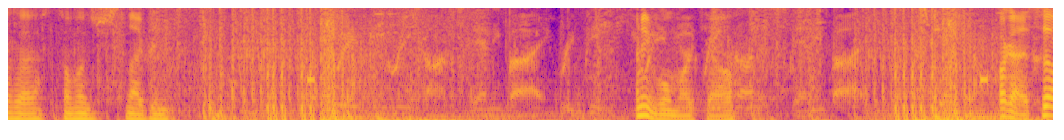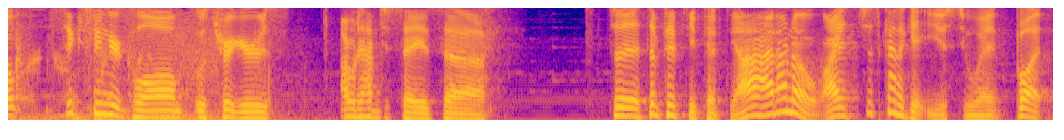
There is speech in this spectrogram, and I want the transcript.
Okay, someone's sniping. I need one more kill. Okay, so six finger claw with triggers, I would have to say it's uh it's a, it's a 50 50. I, I don't know. I just gotta get used to it. But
